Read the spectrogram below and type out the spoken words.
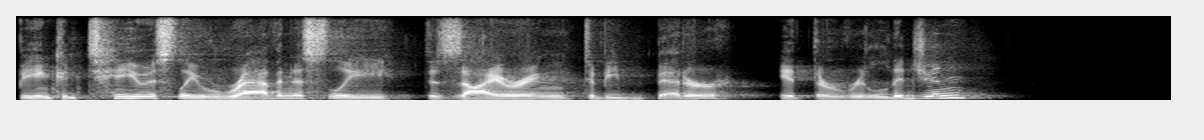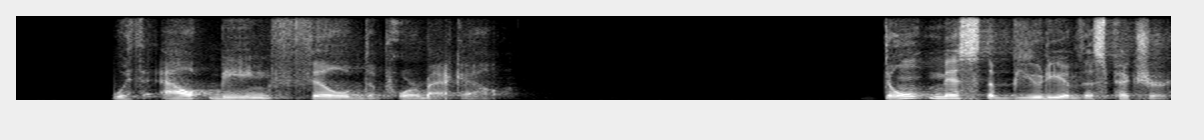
being continuously, ravenously desiring to be better at their religion without being filled to pour back out. Don't miss the beauty of this picture.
